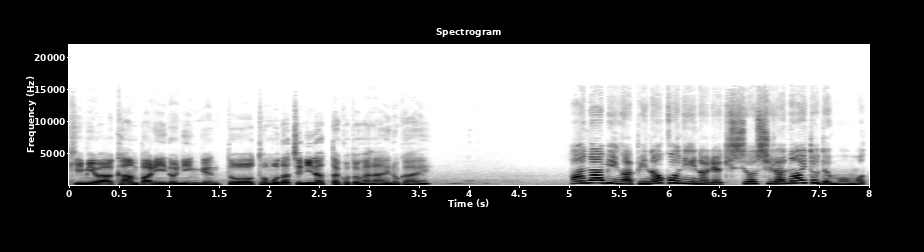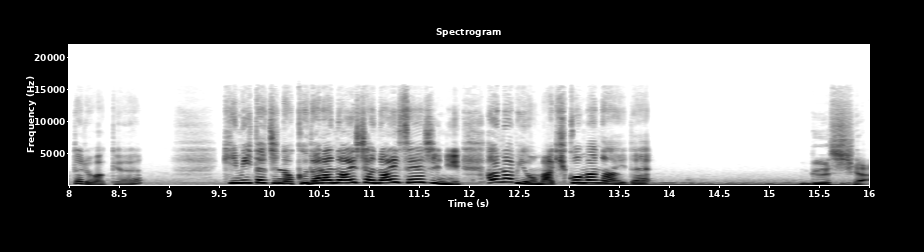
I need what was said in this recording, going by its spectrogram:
君はカンパニーの人間と友達になったことがないのかい？花火がピノコニーの歴史を知らないとでも思ってるわけ？君たちのくだらない社内政治に花火を巻き込まないで。愚者。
